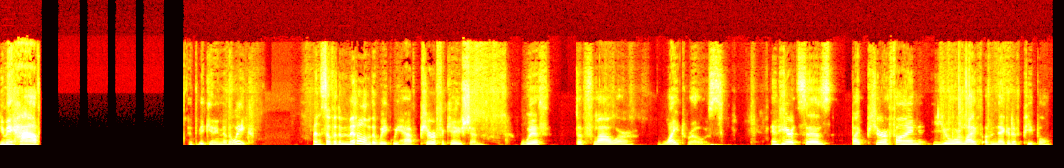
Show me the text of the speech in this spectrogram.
you may have at the beginning of the week. And so for the middle of the week, we have purification with the flower white rose. And here it says, by purifying your life of negative people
